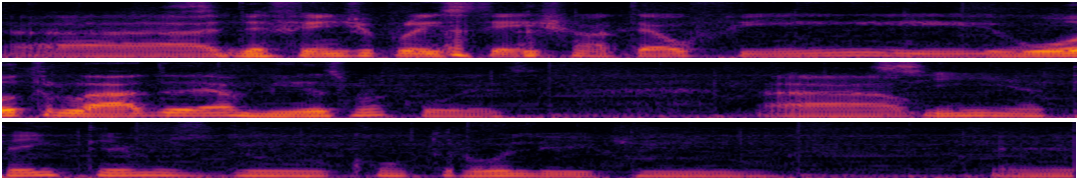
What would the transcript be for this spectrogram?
uh, defende o PlayStation até o fim e o outro lado é a mesma coisa. Uh, Sim, até em termos do controle de. É,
